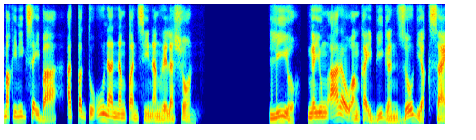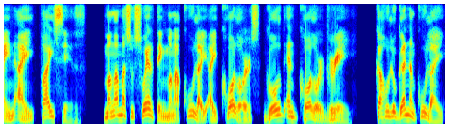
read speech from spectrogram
makinig sa iba, at pagtuunan ng pansin ang relasyon. Leo. Ngayong araw ang kaibigan zodiac sign ay Pisces. Mga masuswerteng mga kulay ay colors, gold and color gray. Kahulugan ng kulay,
